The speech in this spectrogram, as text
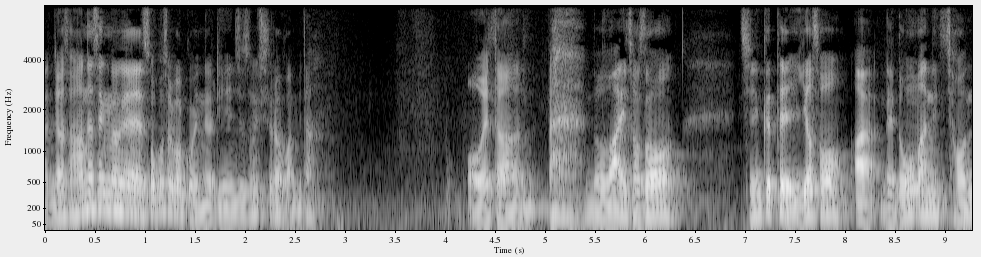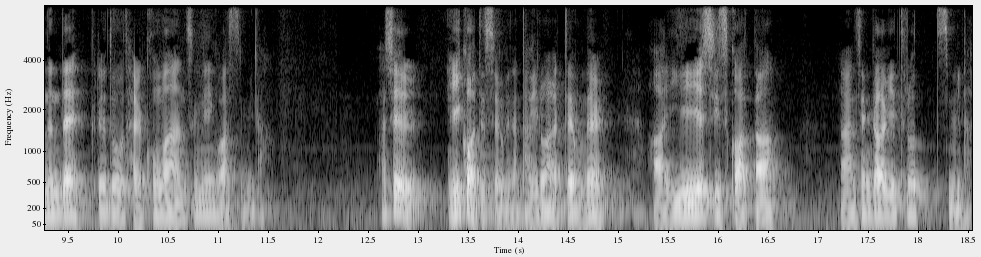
안녕하세요. 하늘생명의 서폿을 맡고 있는 리엔즈 손슈라고 합니다. 어 일단 너무 많이 져서 지금 끝에 이겨서 아 네 너무 많이 졌는데 그래도 달콤한 승리인 것 같습니다. 사실 이길 것 같았어요. 그냥 딱 일어날 때 오늘 아 이길 수 있을 것 같다 라는 생각이 들었습니다.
